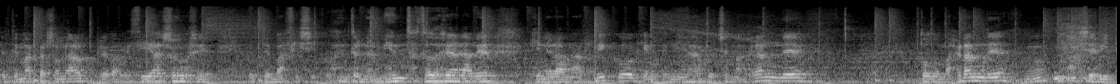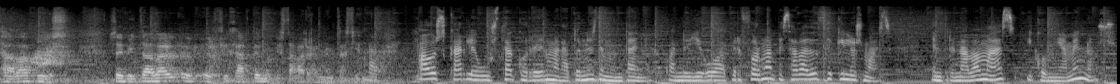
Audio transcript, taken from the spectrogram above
el tema personal prevalecía sobre el tema físico, entrenamiento, todos eran a ver quién era más rico, quién tenía coche más grande, todo más grande, ¿no? Y se evitaba, pues, se evitaba el, el fijarte en lo que estaba realmente haciendo. A Oscar le gusta correr maratones de montaña. Cuando llegó a Performa pesaba 12 kilos más. Entrenaba más y comía menos.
